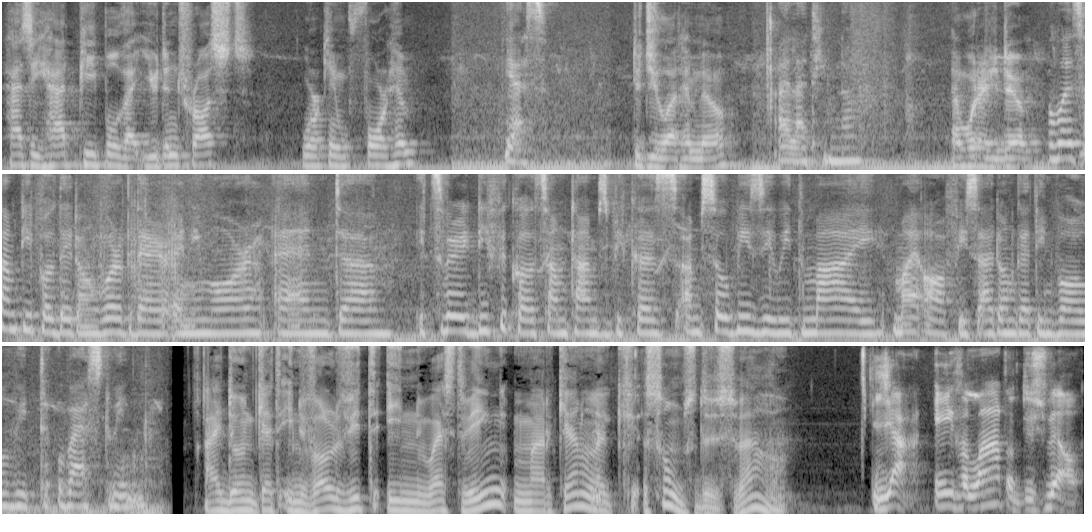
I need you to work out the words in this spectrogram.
Has he had people that you didn't trust working for him? Yes, Did you let him know? I let him know. And what did he do? Well, some people they don't work there anymore, and um, it's very difficult sometimes because I'm so busy with my my office. I don't get involved with West Wing. I don't get involved in West Wing, maar kennelijk soms dus wel. Ja, even later dus wel.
